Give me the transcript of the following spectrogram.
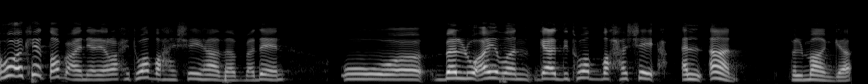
هو أكيد طبعا يعني راح يتوضح هالشيء هذا بعدين. وبل وأيضا قاعد يتوضح هالشيء الآن في المانجا.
